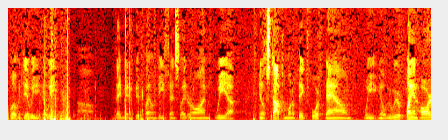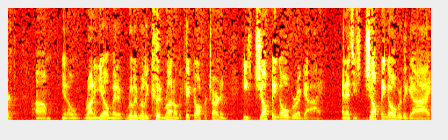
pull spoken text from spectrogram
what we did. We, you know, we um, they made a good play on defense later on. We, uh, you know, stopped them on a big fourth down. We, you know, we were playing hard. Um, you know, Ronnie Yell made a really, really good run on the kickoff return, and he's jumping over a guy. And as he's jumping over the guy,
